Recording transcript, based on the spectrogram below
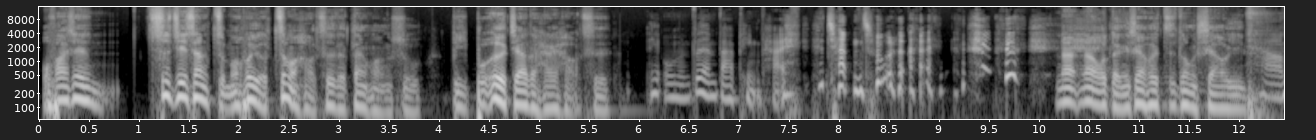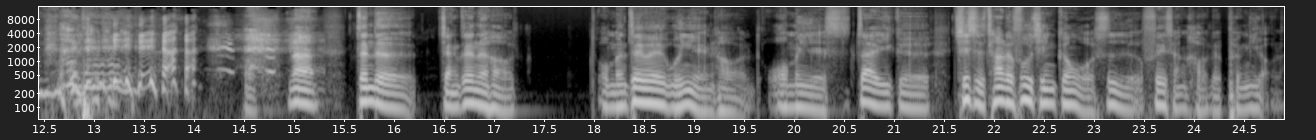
我发现世界上怎么会有这么好吃的蛋黄酥，比不二家的还好吃？哎、我们不能把品牌 讲出来。那那我等一下会自动消音。好，没问题。那真的讲真的哈，我们这位文言哈，我们也是在一个，其实他的父亲跟我是非常好的朋友了。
